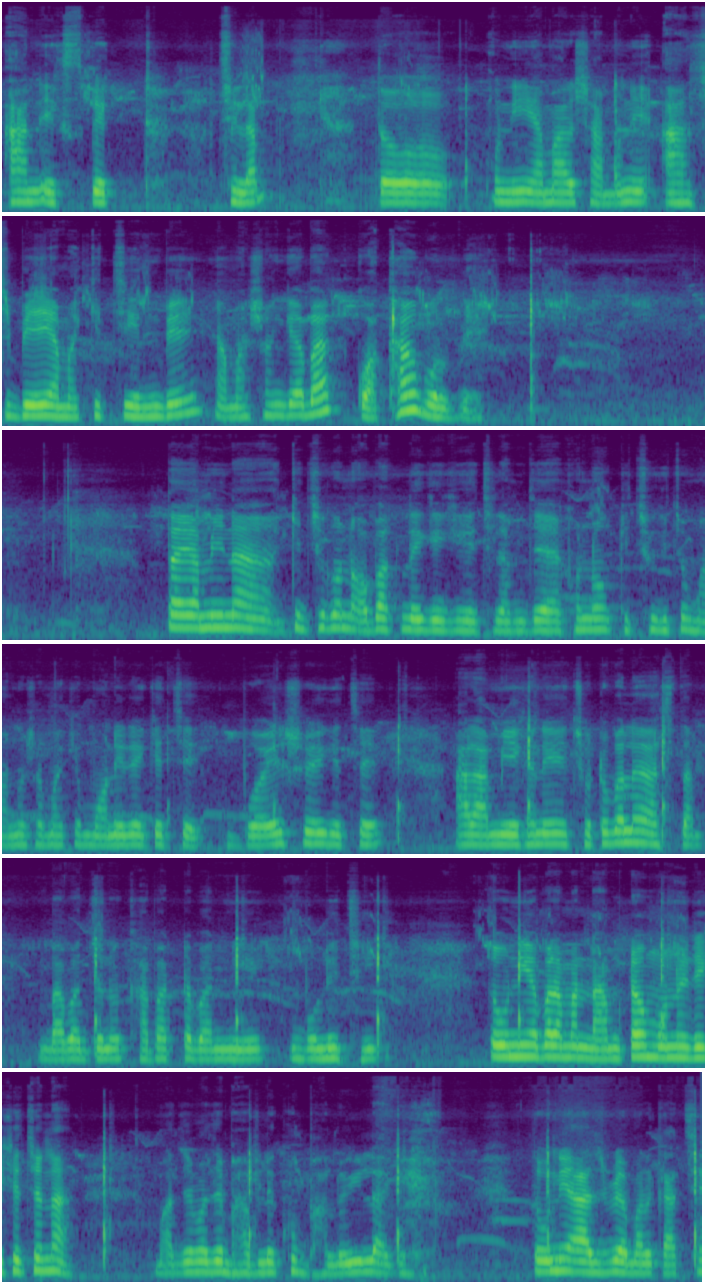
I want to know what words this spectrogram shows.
আনএক্সপেক্ট ছিলাম। তো উনি আমার সামনে আসবে, আমাকে চিনবে, আমার সঙ্গে আবার কথাও বলবে। তাই আমি না কিছুক্ষণ অবাক লেগে গিয়েছিলাম যে এখনও কিছু কিছু মানুষ আমাকে মনে রেখেছে, বয়স হয়ে গেছে। আর আমি এখানে ছোটোবেলায় আসতাম, বাবার জন্য খাবার টাবার নিয়ে বলেছি। তো উনি আবার আমার নামটাও মনে রেখেছে না, মাঝে মাঝে ভাবলে খুব ভালোই লাগে। তো উনি আসবে আমার কাছে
